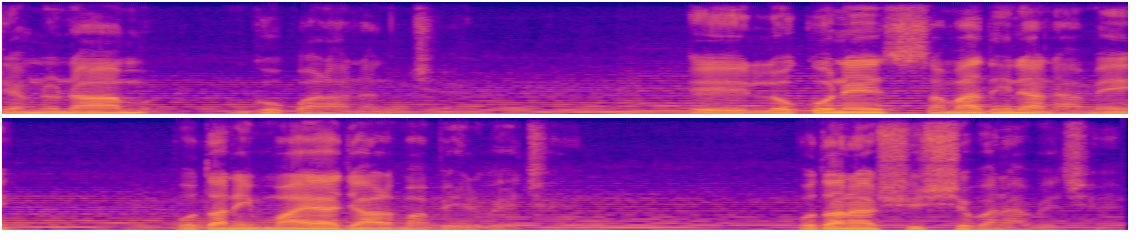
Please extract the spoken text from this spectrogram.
જેમનું નામ ગોપાળાનંદ છે. એ લોકોને સમાધિના નામે પોતાની માયાજાળમાં ભેળવે છે. પોતાના શિષ્ય બનાવે છે.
